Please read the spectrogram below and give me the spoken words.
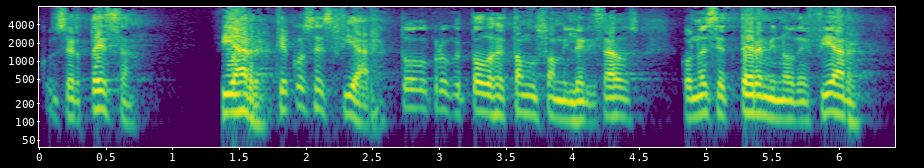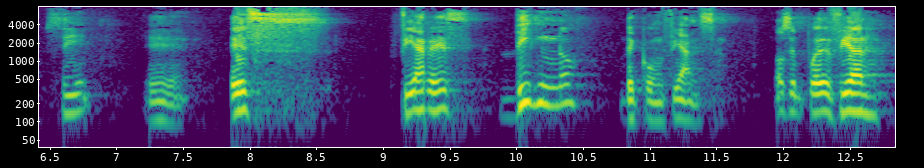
con certeza. Fiar. ¿Qué cosa es fiar? Todo, creo que todos estamos familiarizados con ese término de fiar. ¿sí? Eh, es, fiar es digno de confianza. No se puede fiar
